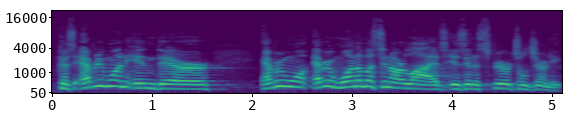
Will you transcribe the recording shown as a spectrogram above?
Because everyone in their Everyone, every one of us in our lives is in a spiritual journey.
